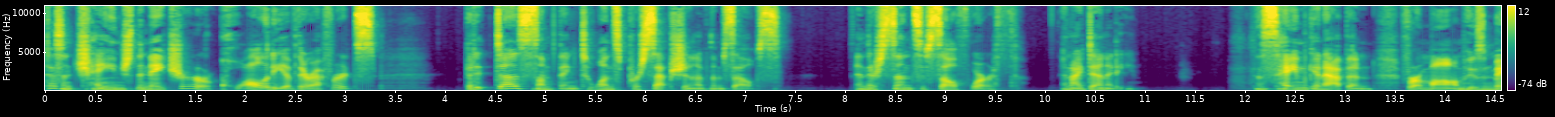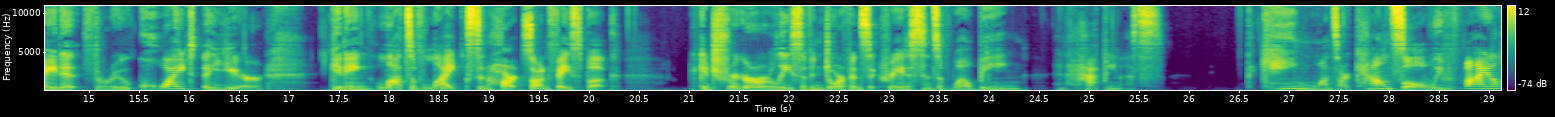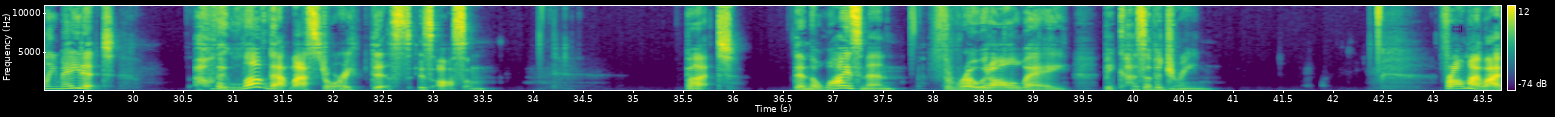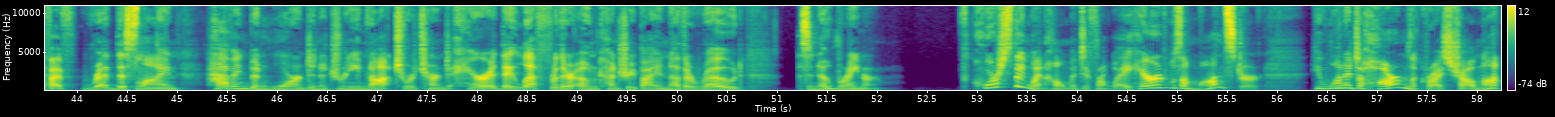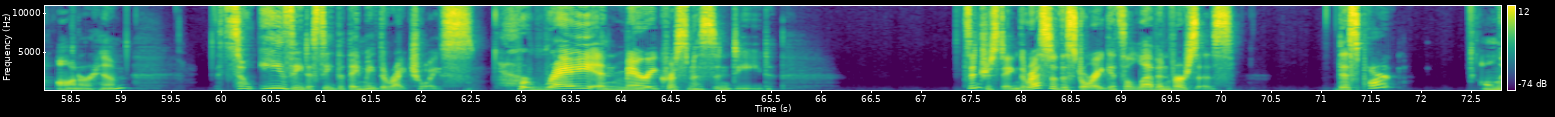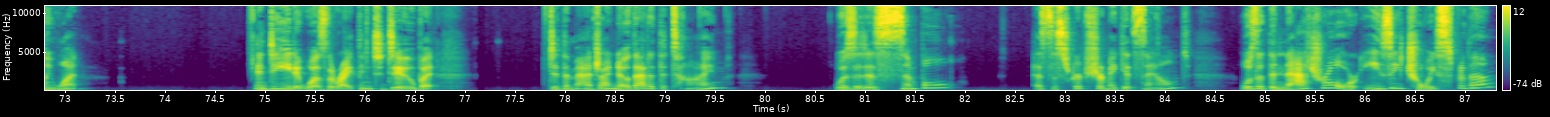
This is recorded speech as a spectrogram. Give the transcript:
doesn't change the nature or quality of their efforts, but it does something to one's perception of themselves and their sense of self worth and identity. The same can happen for a mom who's made it through quite a year, getting lots of likes and hearts on Facebook. It can trigger a release of endorphins that create a sense of well being and happiness. The king wants our counsel. We've finally made it. Oh, they love that last story. This is awesome. But then the wise men throw it all away because of a dream. For all my life, I've read this line having been warned in a dream not to return to Herod, they left for their own country by another road It's a no brainer. Of course, they went home a different way. Herod was a monster. He wanted to harm the Christ child, not honor him. It's so easy to see that they made the right choice. Hooray and Merry Christmas indeed. It's interesting. The rest of the story gets 11 verses. This part only one. Indeed, it was the right thing to do, but did the Magi know that at the time? Was it as simple as the scripture make it sound? Was it the natural or easy choice for them?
